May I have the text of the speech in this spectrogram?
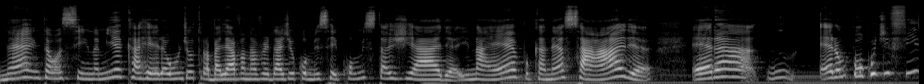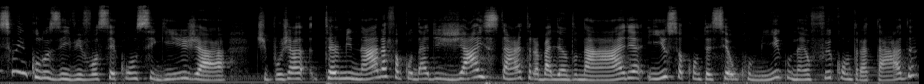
né? Então, assim, na minha carreira, onde eu trabalhava, na verdade, eu comecei como estagiária. E na época, nessa área, era, era um pouco difícil, inclusive, você conseguir já, tipo, já terminar a faculdade, já estar trabalhando na área. E isso aconteceu comigo, né? Eu fui contratada.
